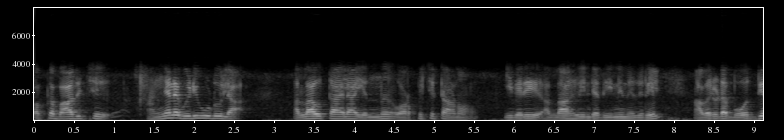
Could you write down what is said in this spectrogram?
ഒക്കെ ബാധിച്ച് അങ്ങനെ പിടികൂടില്ല അള്ളാഹു താല എന്ന് ഉറപ്പിച്ചിട്ടാണോ ഇവർ അള്ളാഹുവിന്റെ ദീനിനെതിരിൽ അവരുടെ ബോധ്യ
